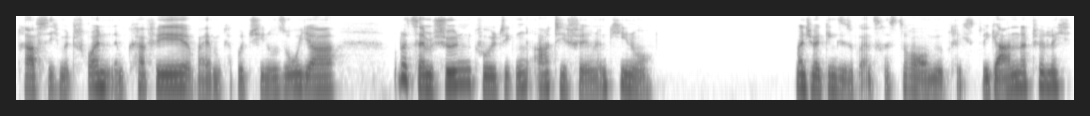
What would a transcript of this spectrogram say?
traf sich mit Freunden im Café, beim Cappuccino Soja oder zu einem schönen, kultigen Arti-Film im Kino. Manchmal ging sie sogar ins Restaurant, möglichst vegan natürlich.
